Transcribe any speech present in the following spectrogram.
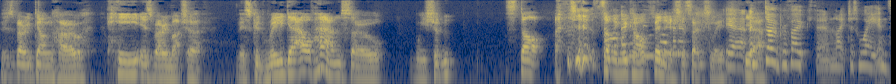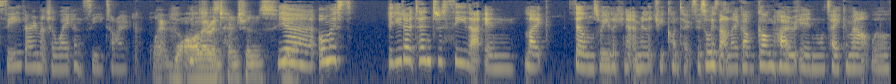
which is very gung ho. He is very much a. This could really get out of hand, so we shouldn't stop something we can't finish. Essentially, Yeah. yeah. and don't provoke them. Like, just wait and see. Very much a wait and see type. like, what are their is- intentions? Yeah, almost. You don't tend to see that in like films where you're looking at a military context. It's always that like, oh, gung ho in, we'll take them out, we'll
